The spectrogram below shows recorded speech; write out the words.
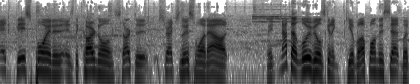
at this point, as the Cardinals start to stretch this one out, I mean, not that Louisville's going to give up on this set, but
